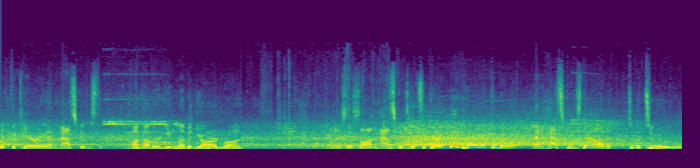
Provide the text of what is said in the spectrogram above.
with the carry, and Haskins another 11-yard run. As Hassan Haskins gets the carry, big hole up the middle, and Haskins down to the two.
